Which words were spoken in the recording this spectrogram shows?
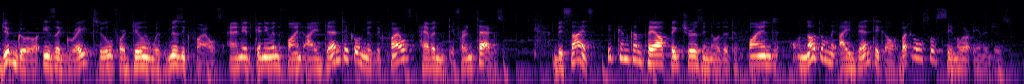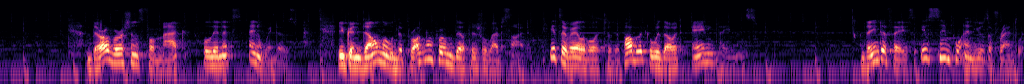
DupeGuru is a great tool for dealing with music files, and it can even find identical music files having different tags. Besides, it can compare pictures in order to find not only identical but also similar images. There are versions for Mac, Linux and Windows. You can download the program from the official website. It's available to the public without any payments. The interface is simple and user-friendly.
